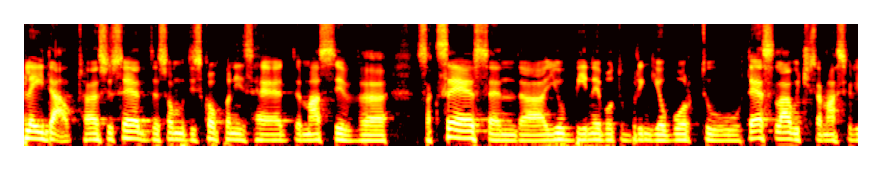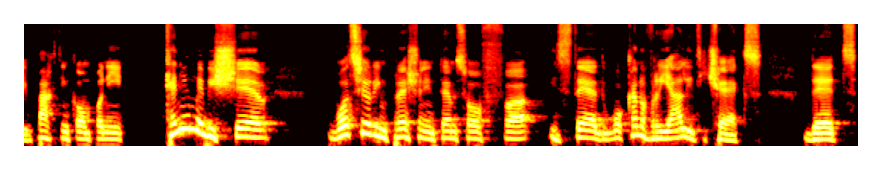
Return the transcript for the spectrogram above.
played out. As you said, some of these companies had massive uh, success, and uh, you've been able to bring your work to Tesla, which is a massively impacting company. Can you maybe share what's your impression in terms of uh, instead what kind of reality checks that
